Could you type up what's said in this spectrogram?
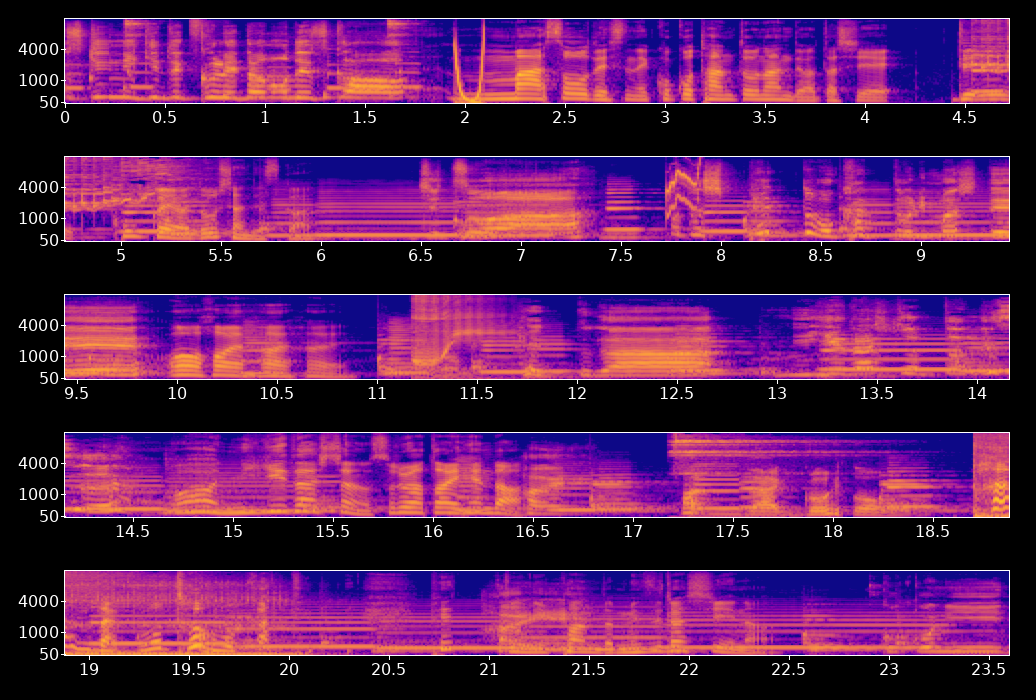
助けに来てくれたのですか？まあそうですね。ここ担当なんで私。で今回はどうしたんですか？実は私ペットを飼っておりまして。あはいはいはい。ペットが逃げ出しちゃったんです。あ逃げ出したの？それは大変だ。はい。パンダ5頭。パンダ5頭も飼ってる。ペットにパンダ珍しいな、ここに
